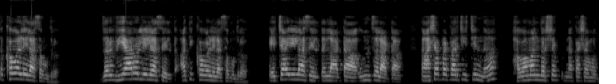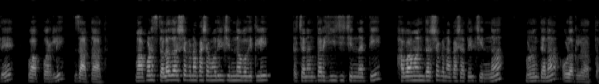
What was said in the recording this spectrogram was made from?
तर खवळलेला समुद्र. जर व्ही आर ओ लिहिलं असेल तर अति खवळलेला समुद्र. एच आय लिहिला असेल तर लाटा उंच लाटा. अशा प्रकारची चिन्ह हवामान दर्शक नकाशामध्ये वापरली जातात. मग आपण स्थलदर्शक नकाशामधील चिन्ह बघितली. त्याच्यानंतर ही जी चिन्ह ती हवामान दर्शक नकाशातील चिन्ह म्हणून त्यांना ओळखलं जातं.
